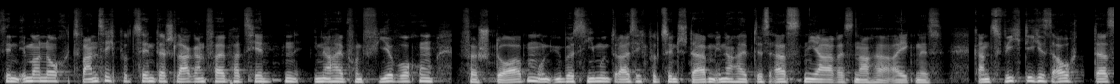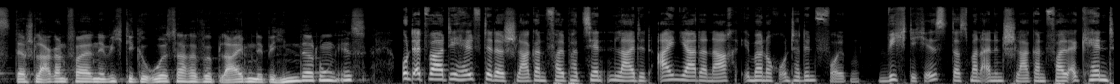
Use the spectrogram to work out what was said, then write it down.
sind immer noch 20 Prozent der Schlaganfallpatienten innerhalb von vier Wochen verstorben und über 37 Prozent sterben innerhalb des ersten Jahres nach Ereignis. Ganz wichtig ist auch, dass der Schlaganfall eine wichtige Ursache für bleibende Behinderung ist. Und etwa die Hälfte der Schlaganfallpatienten leidet ein Jahr danach immer noch unter den Folgen. Wichtig ist, dass man einen Schlaganfall erkennt,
